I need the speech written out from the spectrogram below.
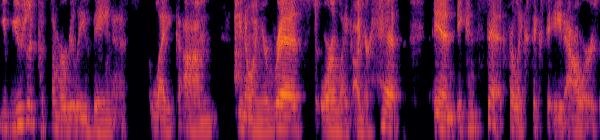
you usually put somewhere really venous, like, um, you know, on your wrist or like on your hip and it can sit for like six to eight hours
